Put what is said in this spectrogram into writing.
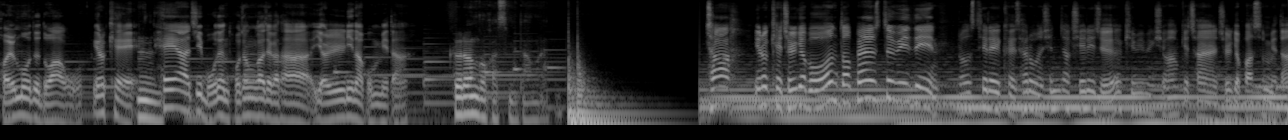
벌 모드도 하고 이렇게 음. 해야지 모든 도전 과제가 다 열리나 봅니다. 그런 것 같습니다. 아무래도. 자 이렇게 즐겨본 The Best Within 러스티레이크의 새로운 신작 시리즈 김희明씨와 함께 잘 즐겨봤습니다.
